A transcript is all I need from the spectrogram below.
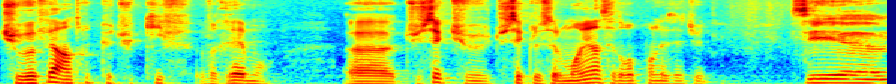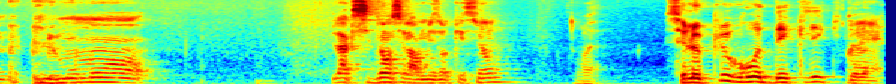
tu veux faire un truc que tu kiffes vraiment. Euh, tu, sais que tu, tu sais que le seul moyen, c'est de reprendre les études. C'est euh, le moment. L'accident, c'est la remise en question. C'est le plus gros déclic. de- Ouais.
